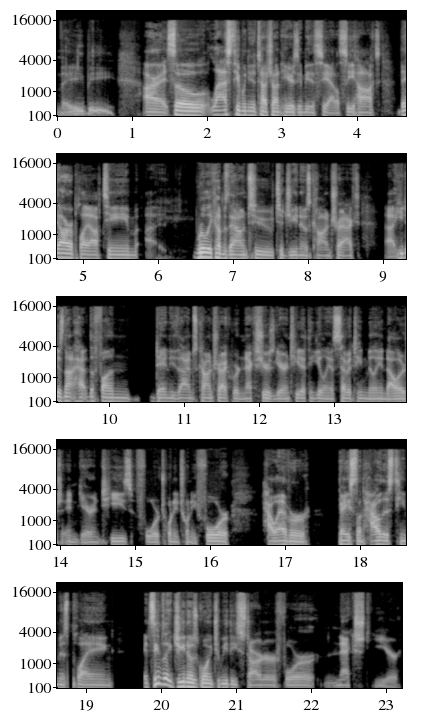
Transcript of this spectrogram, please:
maybe. All right. So last team we need to touch on here is going to be the Seattle Seahawks. They are a playoff team. Uh, really comes down to to Geno's contract. Uh, he does not have the fun Danny Dimes contract where next year's guaranteed. I think he only has $17 million in guarantees for 2024. However, based on how this team is playing, it seems like Geno's going to be the starter for next year.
